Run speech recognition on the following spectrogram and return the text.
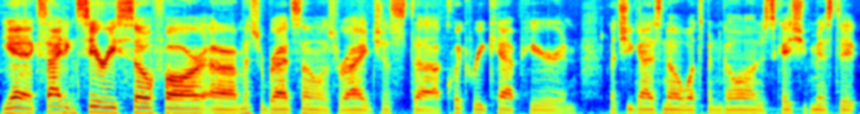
Yeah, exciting series so far. Uh, Mr. Bradstone was right. Just a uh, quick recap here and let you guys know what's been going on just in case you missed it.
